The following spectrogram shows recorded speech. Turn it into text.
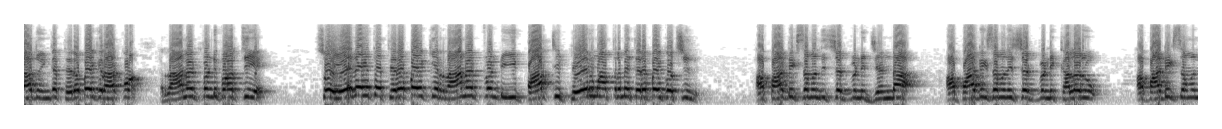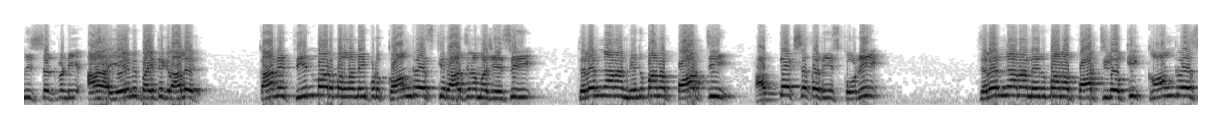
కాదు ఇంకా తెరపైకి రాక రానటువంటి పార్టీయే. సో ఏదైతే తెరపైకి రానటువంటి ఈ పార్టీ పేరు మాత్రమే తెరపైకి వచ్చింది. ఆ పార్టీకి సంబంధించినటువంటి జెండా ఆ పార్టీకి సంబంధించినటువంటి కలరు ఆ పార్టీకి సంబంధించినటువంటి ఆ ఏమి బయటికి రాలేదు. కానీ తీన్మార్ మల్లన్న ఇప్పుడు కాంగ్రెస్కి రాజీనామా చేసి తెలంగాణ నిర్మాణ పార్టీ అధ్యక్షత తీసుకొని తెలంగాణ నిర్మాణ పార్టీలోకి కాంగ్రెస్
